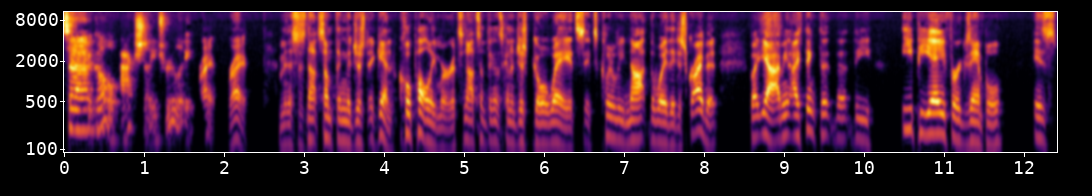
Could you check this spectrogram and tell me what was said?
to go actually, truly. Right. Right. I mean, this is not something that just again copolymer. It's not something that's going to just go away. It's it's clearly not the way they describe it. But yeah, I mean, I think that the the EPA, for example, is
